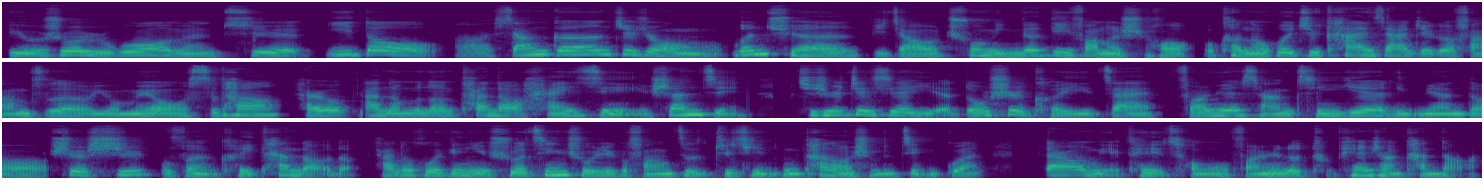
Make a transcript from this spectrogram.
比如说，如果我们去伊豆啊、香根这种温泉比较出名的地方的时候，我可能会去看一下这个房子有没有私汤，还有它能不能看到海景、山景。其实这些也都是可以在房源详情页里面的设施部分可以看到的，它都会跟你说清楚这个房子具体能看到什么景观。当然，我们也可以从房源的图片上看到啊。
